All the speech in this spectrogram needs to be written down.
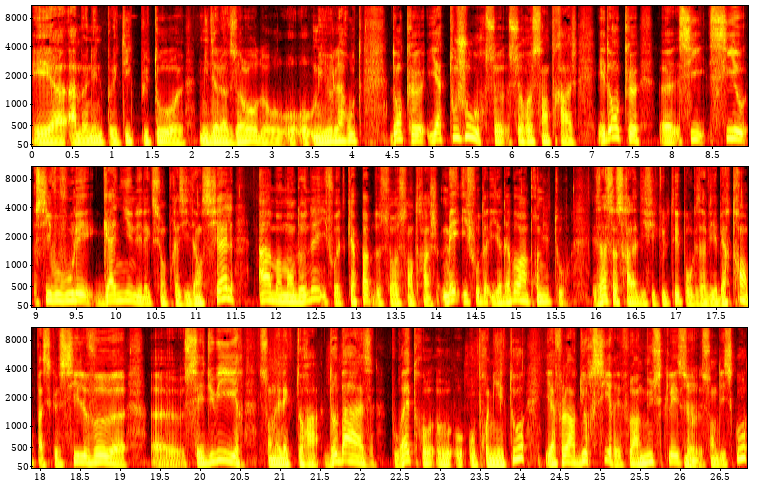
et a mené une politique plutôt euh, middle of the road, au, au, milieu de la route. Donc euh, il y a toujours ce, ce recentrage. Et donc si, si, si vous voulez gagner une élection présidentielle, à un moment donné, il faut être capable de ce recentrage. Mais il, faut, il y a d'abord un premier tour. Et ça, ce sera la difficulté pour Xavier Bertrand, parce que s'il veut euh, euh, séduire son électorat de base pour être au, premier tour, il va falloir durcir, il va falloir muscler mm. son discours.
